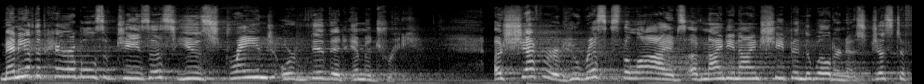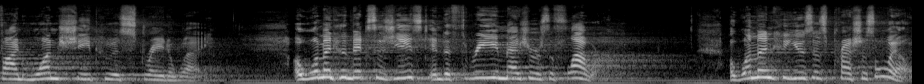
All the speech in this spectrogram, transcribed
Many of the parables of Jesus use strange or vivid imagery. A shepherd who risks the lives of 99 sheep in the wilderness just to find one sheep who has strayed away. A woman who mixes yeast into three measures of flour. A woman who uses precious oil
